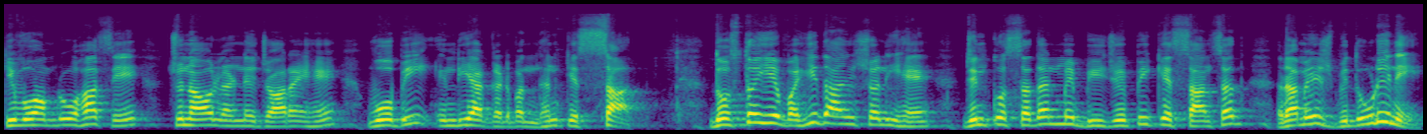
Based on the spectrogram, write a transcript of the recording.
कि वो अमरोहा से चुनाव लड़ने जा रहे हैं, वो भी इंडिया गठबंधन के साथ। दोस्तों, ये वही दानिश अली हैं जिनको सदन में बीजेपी के सांसद रमेश बिदूड़ी ने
